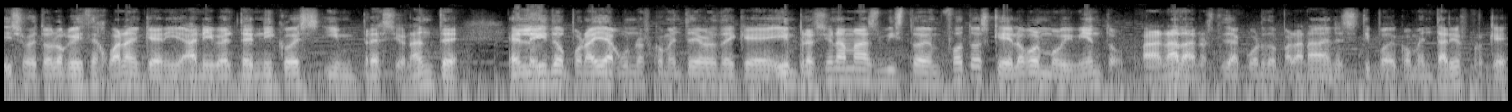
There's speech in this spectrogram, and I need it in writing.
Y sobre todo lo que dice Juana, que a nivel técnico es impresionante. He leído por ahí algunos comentarios de que impresiona más visto en fotos que luego en movimiento. Para nada, no estoy de acuerdo para nada en ese tipo de comentarios porque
